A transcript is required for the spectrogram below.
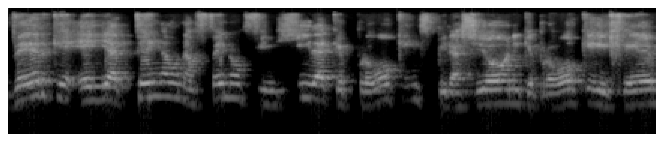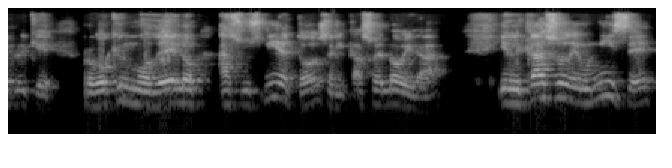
ver que ella tenga una fe no fingida que provoque inspiración y que provoque ejemplo y que provoque un modelo a sus nietos, en el caso de Loida, y en el caso de Unice,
